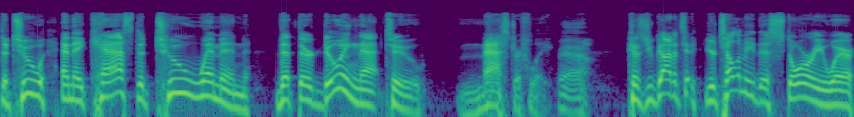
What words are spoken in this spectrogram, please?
The two and they cast the two women that they're doing that to masterfully Yeah. because you got to. You're telling me this story where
